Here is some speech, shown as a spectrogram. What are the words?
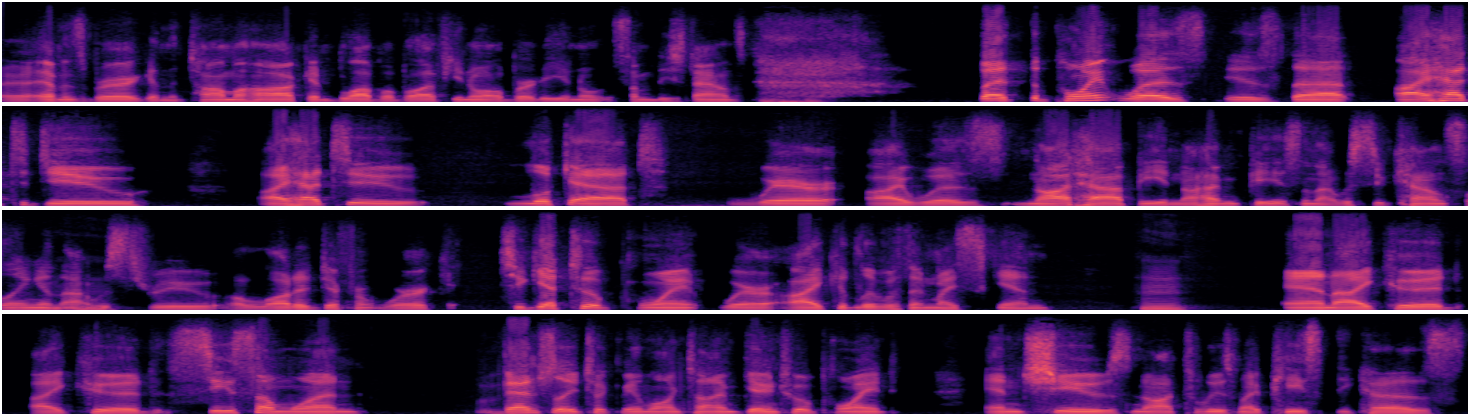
uh, evansburg and the tomahawk and blah blah blah. If you know alberta you know some of these towns. But the point was is that i had to do i had to look at where i was not happy and not having peace and that was through counseling and that Mhm. was through a lot of different work to get to a point where i could live within my skin. Hmm. And i could i could see someone eventually it took me a long time getting to a point and choose not to lose my peace because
